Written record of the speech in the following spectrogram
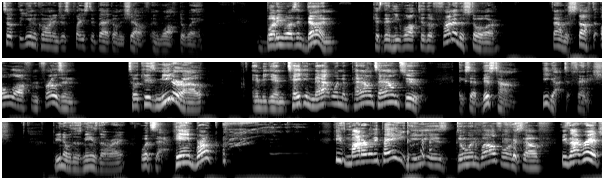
took the unicorn and just placed it back on the shelf and walked away. But he wasn't done because then he walked to the front of the store, found a stuffed Olaf from Frozen, took his meter out, and began taking that one to Pound Town too. Except this time, he got to finish. But you know what this means, though, right? What's that? He ain't broke. He's moderately paid. He is doing well for himself. He's not rich,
